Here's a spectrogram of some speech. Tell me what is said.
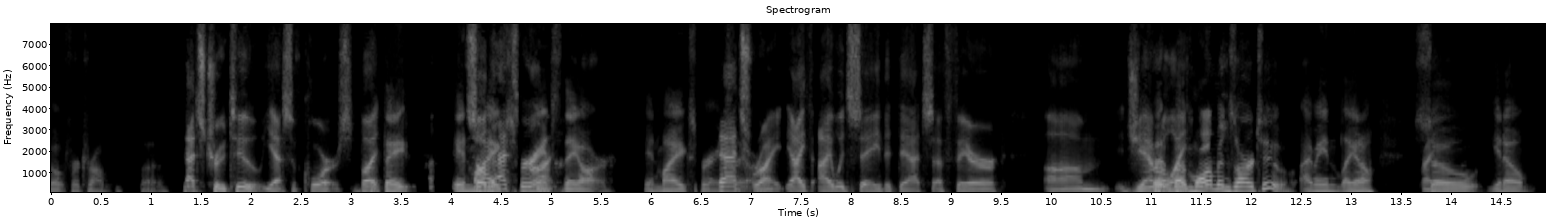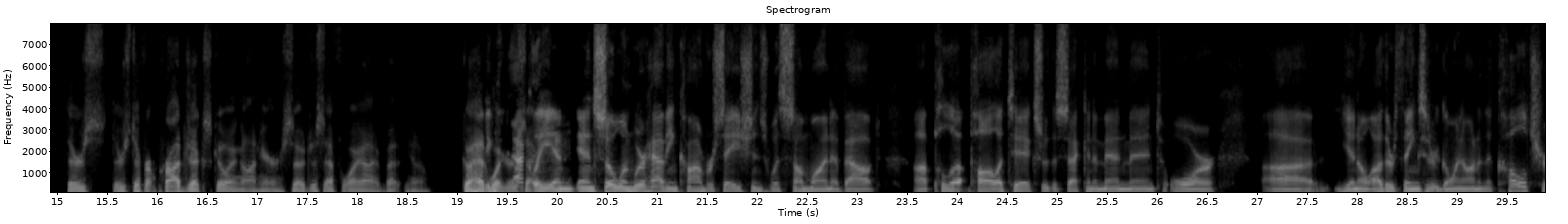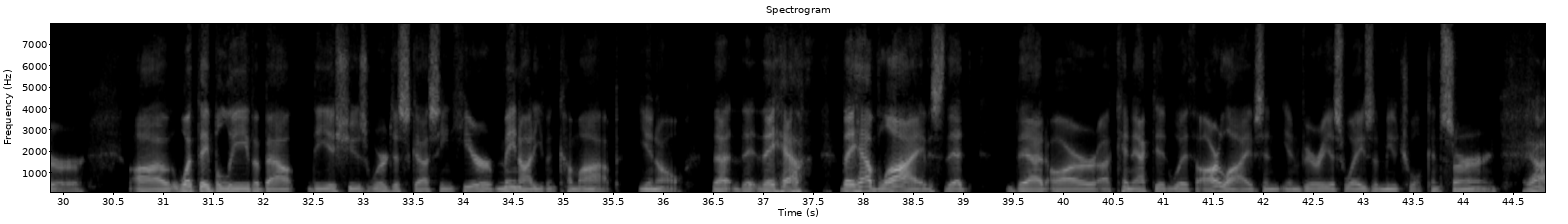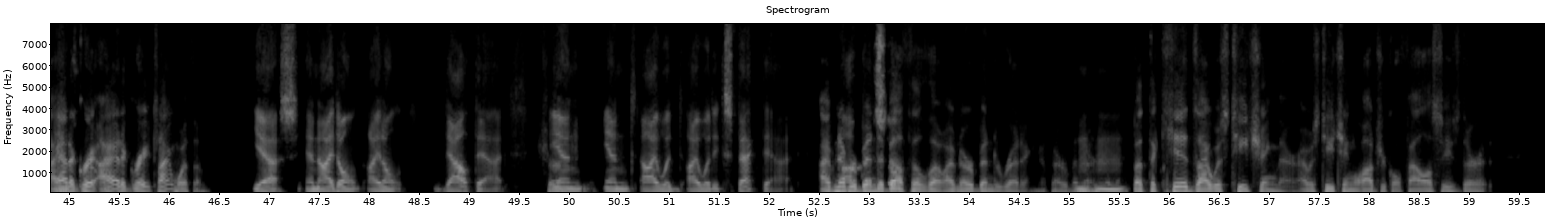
vote for Trump. But that's true too. Yes, of course. But, but they, in so my experience, not, they are. In my experience, that's right. I I would say that that's a fair um general but, but mormons are too i mean you know right. so you know there's there's different projects going on here so just fyi but you know go ahead exactly. what you're saying and and so when we're having conversations with someone about uh, pol- politics or the second amendment or uh, you know other things that are going on in the culture uh, what they believe about the issues we're discussing here may not even come up you know that they, they have they have lives that that are uh, connected with our lives in, in various ways of mutual concern. Yeah, I and, had a great I had a great time with them. Yes, and I don't I don't doubt that. Sure. And and I would I would expect that. I've never uh, been to so, Bethel though. I've never been to Redding. I've never been mm-hmm. there. But the kids I was teaching there, I was teaching logical fallacies there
